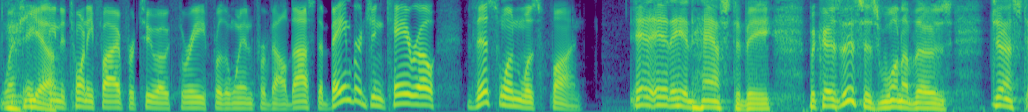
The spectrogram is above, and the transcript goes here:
went 18 yeah. to 25 for 203 for the win for Valdosta. Bainbridge and Cairo, this one was fun. It, it, it, has to be because this is one of those just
